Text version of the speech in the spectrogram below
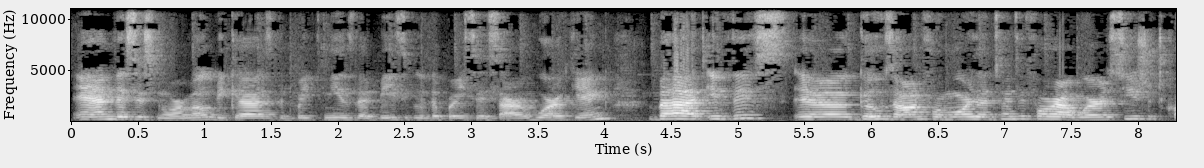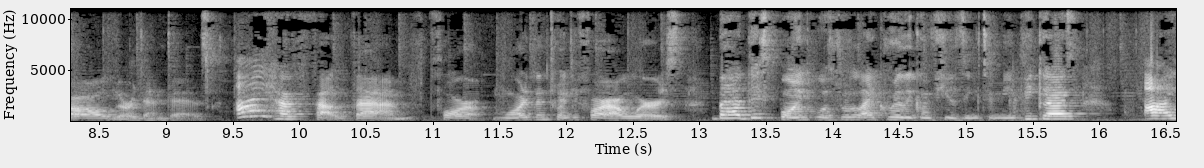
And this is normal because the break means that basically the braces are working. But if this uh, goes on for more than 24 hours you should call your dentist. I have felt them for more than 24 hours but this point was like really confusing to me because i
